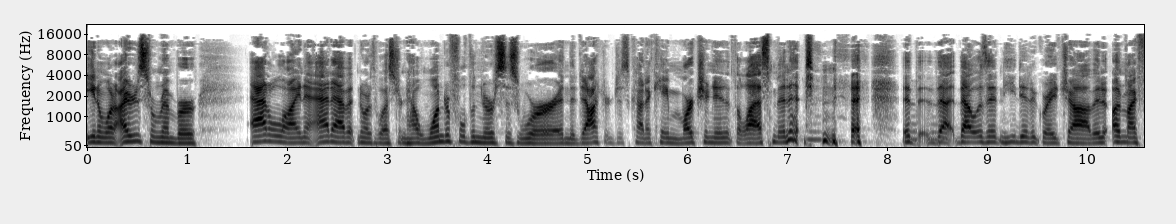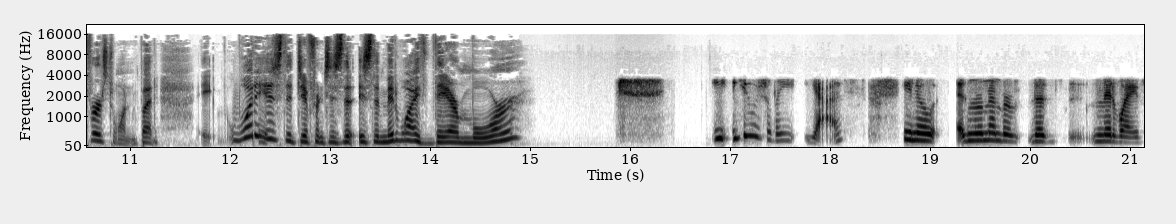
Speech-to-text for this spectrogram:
you know, what I just remember at Allina, at Abbott Northwestern, how wonderful the nurses were, and the doctor just kind of came marching in at the last minute. that that was it, and he did a great job and, on my first one. But eh, what is the difference? Is the is the midwife there more? Usually, yes. You know, and remember the midwives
